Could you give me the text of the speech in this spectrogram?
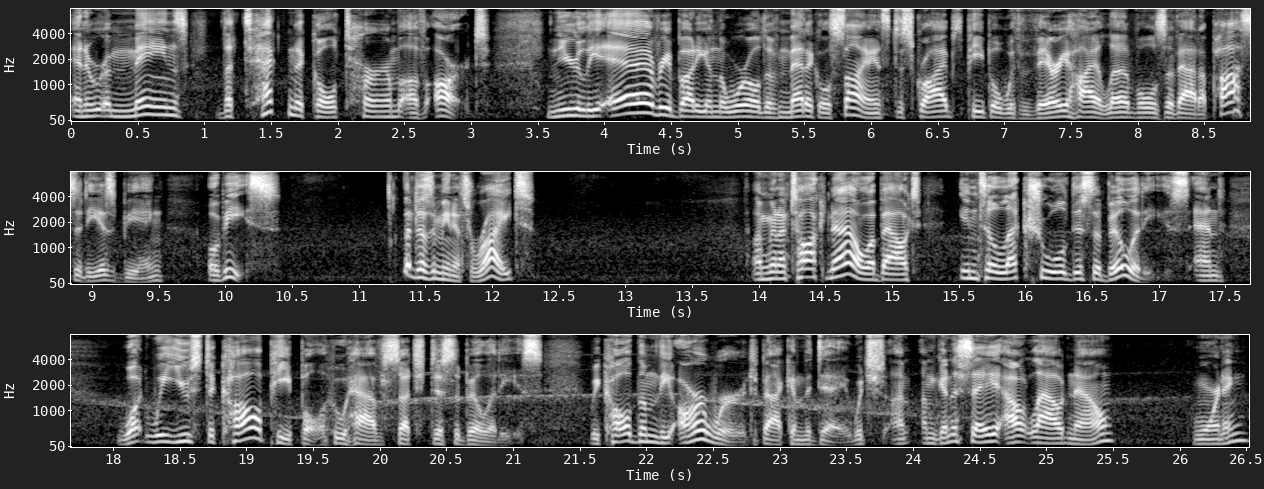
and it remains the technical term of art. Nearly everybody in the world of medical science describes people with very high levels of adiposity as being obese. That doesn't mean it's right. I'm going to talk now about intellectual disabilities and what we used to call people who have such disabilities. We called them the R word back in the day, which I'm, I'm going to say out loud now. Warning.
